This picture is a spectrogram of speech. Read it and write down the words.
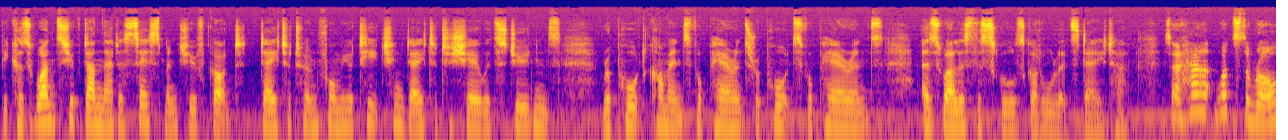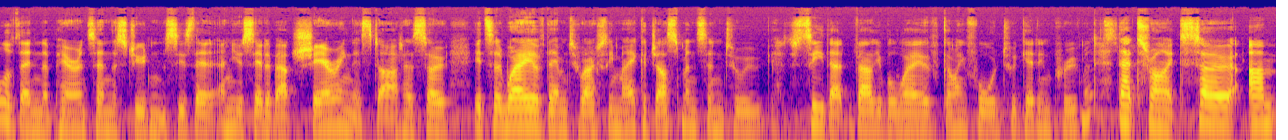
because once you've done that assessment, you've got data to inform your teaching, data to share with students, report comments for parents, reports for parents, as well as the school's got all its data. So, how, what's the role of then the parents and the students? Is there, and you said about sharing this data, so it's a way of them to actually make adjustments and to see that valuable way of going forward to get improvements. That's right. So. Um,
